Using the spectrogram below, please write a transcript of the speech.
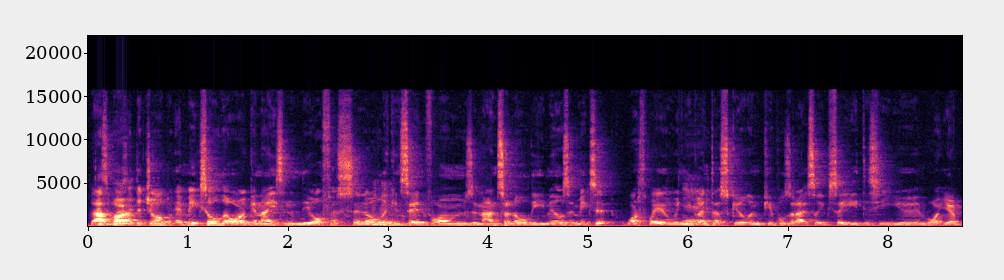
that part of the job it makes all the organising in the office and all the Mhm. consent forms and answering all the emails. It makes it worthwhile when you go into a school and pupils are actually excited to see you and what you're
